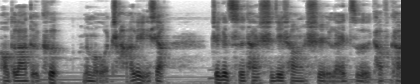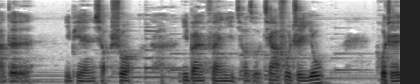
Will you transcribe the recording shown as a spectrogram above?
奥德拉德克。那么我查了一下，这个词它实际上是来自卡夫卡的一篇小说，啊，一般翻译叫做《家父之忧》，或者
